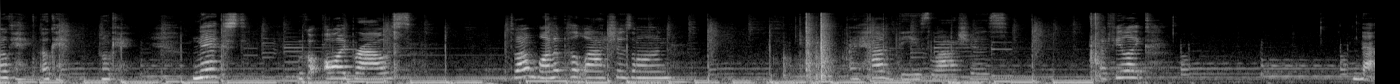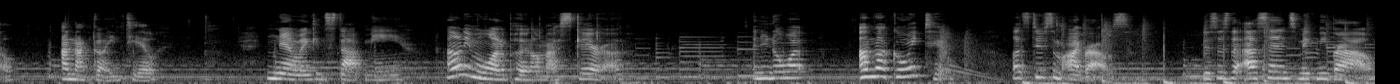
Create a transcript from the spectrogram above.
Okay, okay. Next, we got eyebrows. Do I want to put lashes on? I have these lashes. I feel like, no, I'm not going to. No one can stop me. I don't even want to put on mascara. And you know what? I'm not going to. Let's do some eyebrows. This is the Essence Make Me Brow.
